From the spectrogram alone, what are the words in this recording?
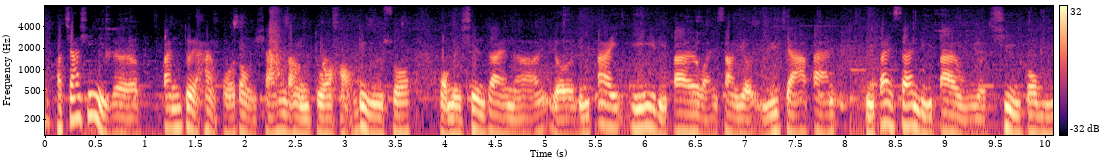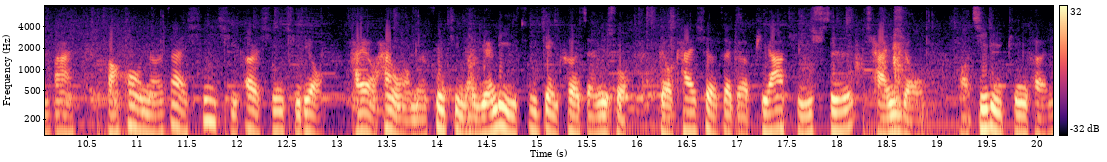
啊，嘉兴里的班队和活动相当多哈，例如说我们现在呢有礼拜一、礼拜二晚上有瑜伽班，礼拜三、礼拜五有气功班，然后呢在星期二、星期六。还有和我们附近的元力复健科诊所有开设这个皮拉提斯禅柔哦，肌力平衡。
